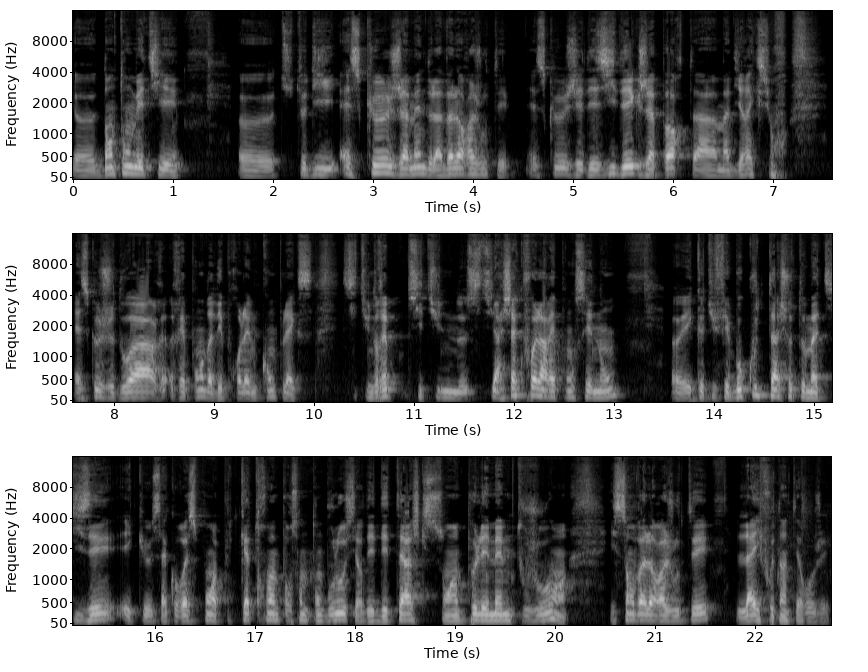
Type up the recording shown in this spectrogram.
dans ton métier tu te dis est-ce que j'amène de la valeur ajoutée? Est-ce que j'ai des idées que j'apporte à ma direction? Est-ce que je dois répondre à des problèmes complexes? Si tu, si tu si à chaque fois la réponse est non, et que tu fais beaucoup de tâches automatisées et que ça correspond à plus de 80% de ton boulot, c'est-à-dire des, tâches qui sont un peu les mêmes toujours et sans valeur ajoutée, là, il faut t'interroger.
